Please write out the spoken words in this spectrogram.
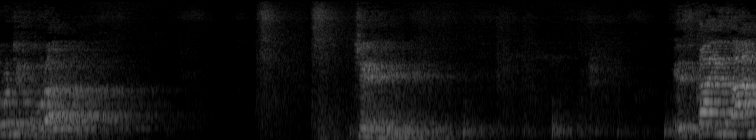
त्रुटि पूरक चिन्ह इसका निशान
